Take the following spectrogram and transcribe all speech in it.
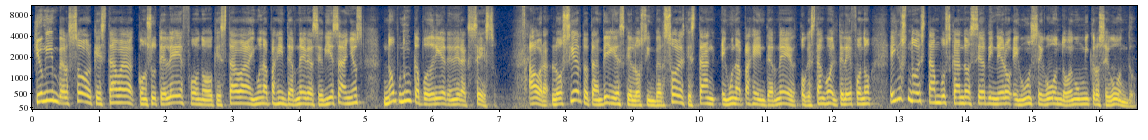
que un inversor que estaba con su teléfono o que estaba en una página internet de hace 10 años no, nunca podría tener acceso. Ahora, lo cierto también es que los inversores que están en una página de internet o que están con el teléfono, ellos no están buscando hacer dinero en un segundo o en un microsegundo.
